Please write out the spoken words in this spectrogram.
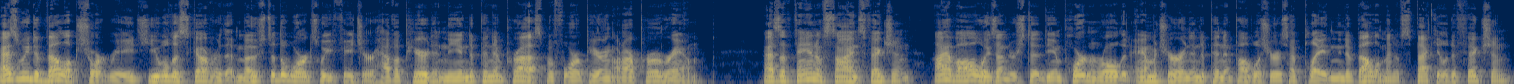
As we develop short reads, you will discover that most of the works we feature have appeared in the independent press before appearing on our program. As a fan of science fiction, I have always understood the important role that amateur and independent publishers have played in the development of speculative fiction.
